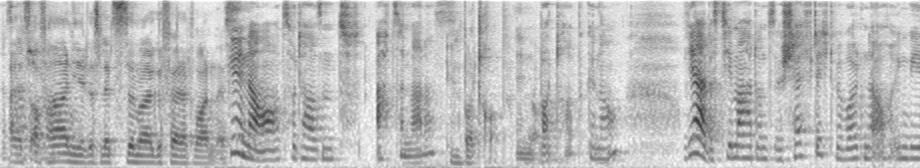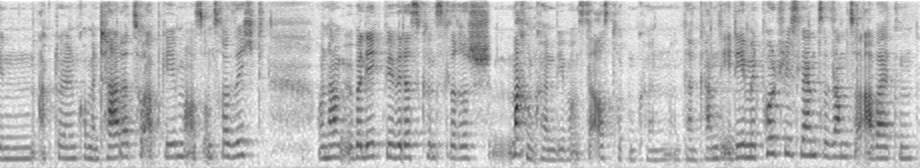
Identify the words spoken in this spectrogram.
Das Als auf Haniel das letzte Mal gefördert worden ist. Genau, 2018 war das. In Bottrop. In ja. Bottrop, genau. Ja, das Thema hat uns beschäftigt. Wir wollten da auch irgendwie einen aktuellen Kommentar dazu abgeben aus unserer Sicht und haben überlegt, wie wir das künstlerisch machen können, wie wir uns da ausdrücken können. Und dann kam die Idee, mit Poetry Slam zusammenzuarbeiten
